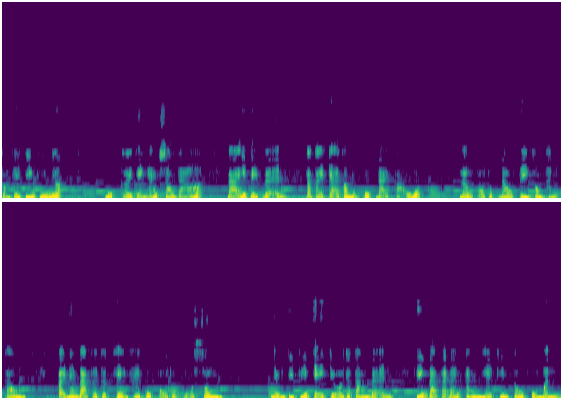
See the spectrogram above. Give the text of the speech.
trong Thế chiến thứ nhất. Một thời gian ngắn sau đó, bà ấy bị bệnh và phải trải qua một cuộc đại phẫu. Lần phẫu thuật đầu tiên không thành công, vậy nên bà phải thực hiện hai cuộc phẫu thuật bổ sung. Những chi phí chạy chữa cho căn bệnh khiến bà phải bán căn nhà khiêm tốn của mình.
